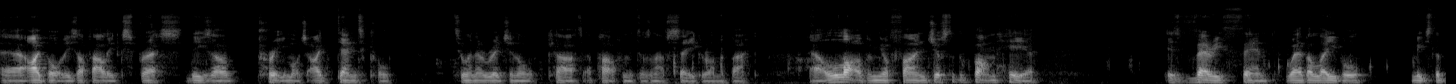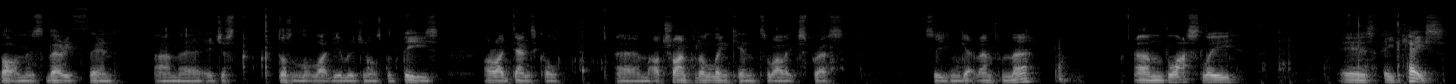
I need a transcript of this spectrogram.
Uh, I bought these off AliExpress. These are pretty much identical to an original cart, apart from it doesn't have Sega on the back. Uh, a lot of them you'll find just at the bottom here is very thin. Where the label meets the bottom is very thin and uh, it just doesn't look like the originals, but these are identical. Um, I'll try and put a link in to AliExpress so you can get them from there. And lastly is a case.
